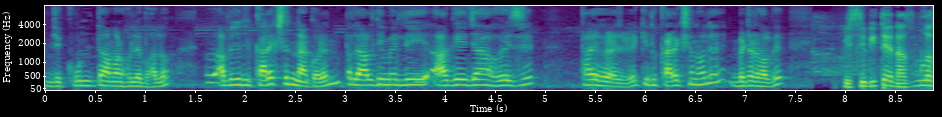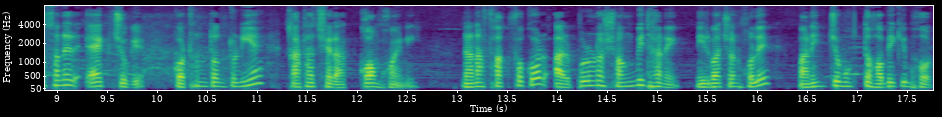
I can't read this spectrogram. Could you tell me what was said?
যে কোনটা আমার হলে ভালো। আপনি যদি কারেকশন না করেন তাহলে আলটিমেটলি আগে যা হয়েছে তাই হয়ে আসবে। কিন্তু কারেকশন হলে বেটার হবে। বিসিবিতে নাজমুল হাসানের এক যুগে গঠনতন্ত্র নিয়ে কাটাছেড়া কম হয়নি। নানা ফাঁকফোকর আর পুরনো সংবিধানে নির্বাচন হলে বাণিজ্যমুক্ত হবে কি ভোট?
